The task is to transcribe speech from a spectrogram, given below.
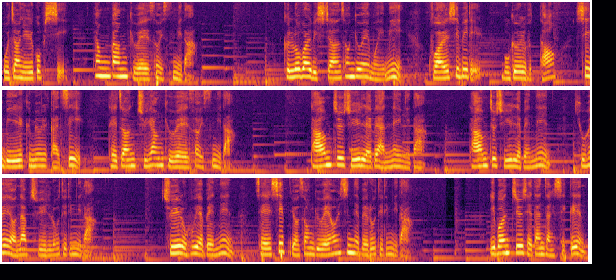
오전 7시 평강교회에서 있습니다. 글로벌 미션 선교회 모임이 9월 11일 목요일부터 12일 금요일까지 대전 주향교회에서 있습니다. 다음 주 주일 예배 안내입니다. 다음 주 주일 예배는 교회 연합 주일로 드립니다. 주일 오후 예배는 제10 여성교회 헌신 예배로 드립니다. 이번 주 재단 장식은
